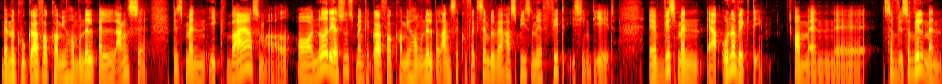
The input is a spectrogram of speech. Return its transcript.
hvad man kunne gøre for at komme i hormonel balance, hvis man ikke vejer så meget. Og noget af det, jeg synes, man kan gøre for at komme i hormonel balance, kunne for eksempel være at spise noget mere fedt i sin diæt. Øh, hvis man er undervægtig, og man... Øh, så, så vil man,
